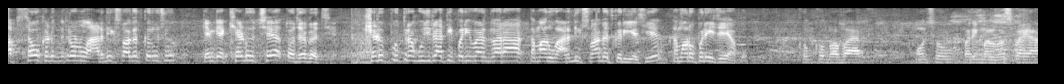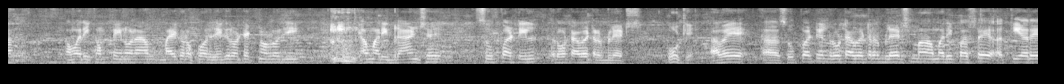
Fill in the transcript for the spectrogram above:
આપ સૌ ખેડૂત મિત્રોનું હાર્દિક સ્વાગત કરું છું. કેમ કે ખેડૂત છે તો જગત છે. ખેડૂત પુત્ર ગુજરાતી પરિવાર દ્વારા તમારું હાર્દિક સ્વાગત કરીએ છીએ. તમારો પરિચય આપો. ખૂબ ખૂબ આભાર. હું છું પરિમલ વસવાયા. અમારી કંપનીનું નામ માઇક્રોફોર એગ્રો ટેકનોલોજી અમારી બ્રાન્ડ છે super till rotavator blades okay. હવે સુપર ટીલ રોટાવેટર બ્લેડ્સમાં અમારી પાસે અત્યારે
